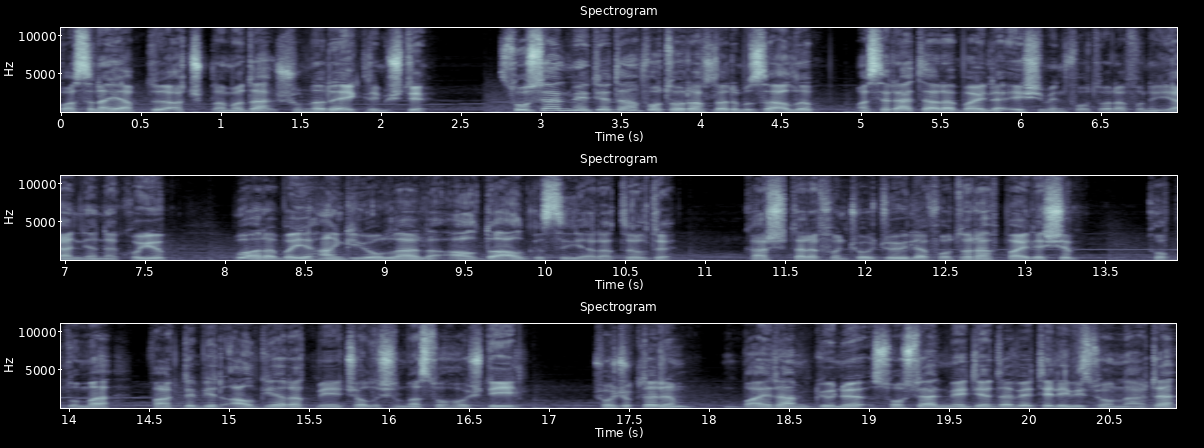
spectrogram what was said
basına yaptığı açıklamada şunları eklemişti. Sosyal medyadan fotoğraflarımızı alıp Maserati arabayla eşimin fotoğrafını yan yana koyup bu arabayı hangi yollarla aldı algısı yaratıldı. Karşı tarafın çocuğuyla fotoğraf paylaşıp topluma farklı bir algı yaratmaya çalışılması hoş değil. Çocuklarım bayram günü sosyal medyada ve televizyonlarda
